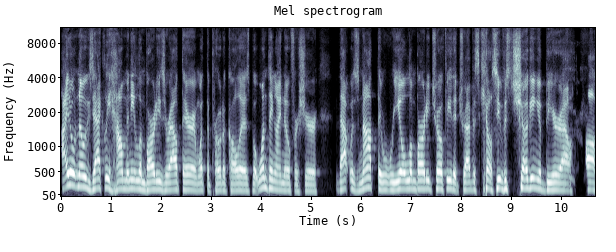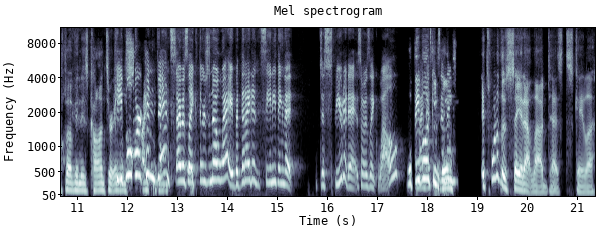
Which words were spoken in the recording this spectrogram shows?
I don't know exactly how many Lombardis are out there and what the protocol is, but one thing I know for sure that was not the real Lombardi trophy that Travis Kelce was chugging a beer out off of in his concert. People were convinced. I was like, there's no way. But then I didn't see anything that disputed it. So I was like, well, well, people are convinced. Something? It's one of those say it out loud tests, Kayla.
